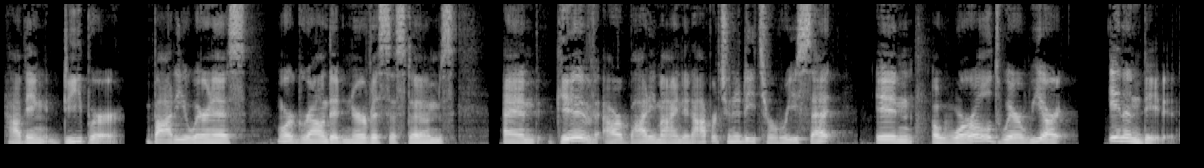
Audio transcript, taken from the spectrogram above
having deeper body awareness, more grounded nervous systems, and give our body mind an opportunity to reset in a world where we are inundated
